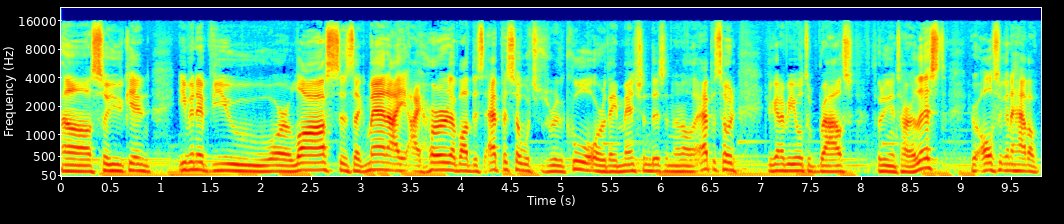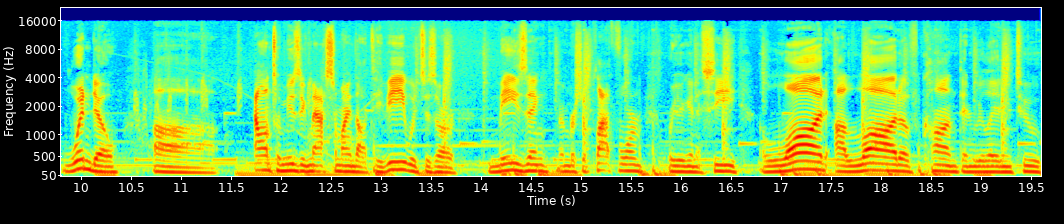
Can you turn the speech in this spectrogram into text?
Uh, so you can, even if you are lost, it's like, man, I, I heard about this episode, which was really cool, or they mentioned this in another episode, you're gonna be able to browse through the entire list. You're also gonna have a window uh, onto musicmastermind.tv, which is our amazing membership platform where you're gonna see a lot, a lot of content relating to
